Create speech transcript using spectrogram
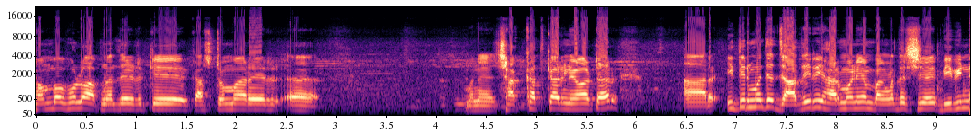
সম্ভব হলো আপনাদেরকে কাস্টমারের মানে সাক্ষাৎকার নেওয়াটার। আর ইতিমধ্যে যাদেরই হারমোনিয়াম বাংলাদেশে বিভিন্ন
